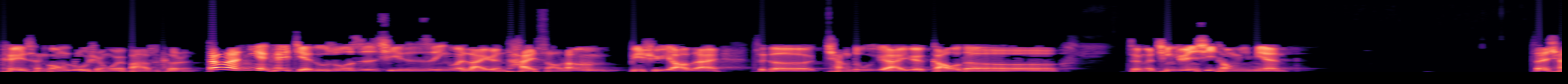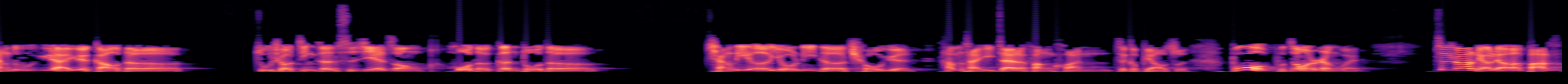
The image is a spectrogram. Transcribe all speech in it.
可以成功入选为巴斯克人。当然，你也可以解读说是其实是因为来源太少，他们必须要在这个强度越来越高的整个青训系统里面，在强度越来越高的足球竞争世界中获得更多的强力而有力的球员，他们才一再的放宽这个标准。不过，我不这么认为。这就要聊聊巴斯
